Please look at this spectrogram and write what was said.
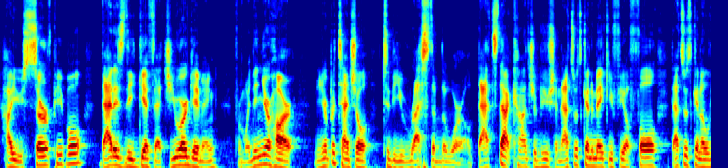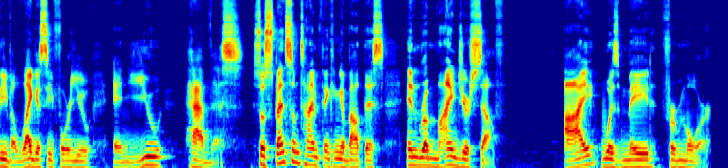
how you serve people, that is the gift that you are giving from within your heart and your potential to the rest of the world. That's that contribution. That's what's going to make you feel full. That's what's going to leave a legacy for you. And you have this. So spend some time thinking about this and remind yourself I was made for more.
